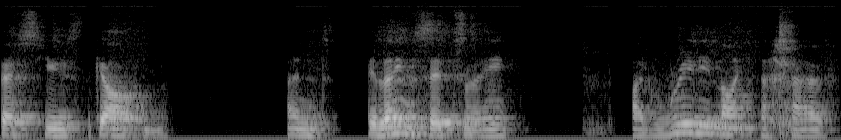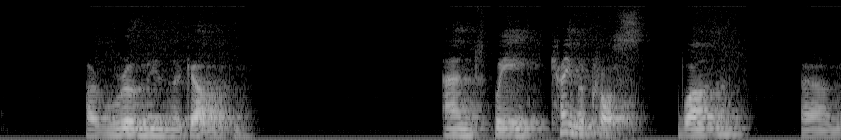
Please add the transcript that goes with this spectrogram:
best use the garden. And Elaine said to me, I'd really like to have a room in the garden. And we came across one, um,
